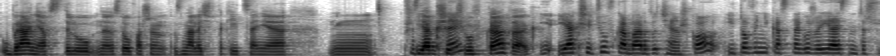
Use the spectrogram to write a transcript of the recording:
ubrania w stylu e, slow fashion znaleźć w takiej cenie mm, jak sieciówka? Tak. jak sieciówka bardzo ciężko i to wynika z tego, że ja jestem też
